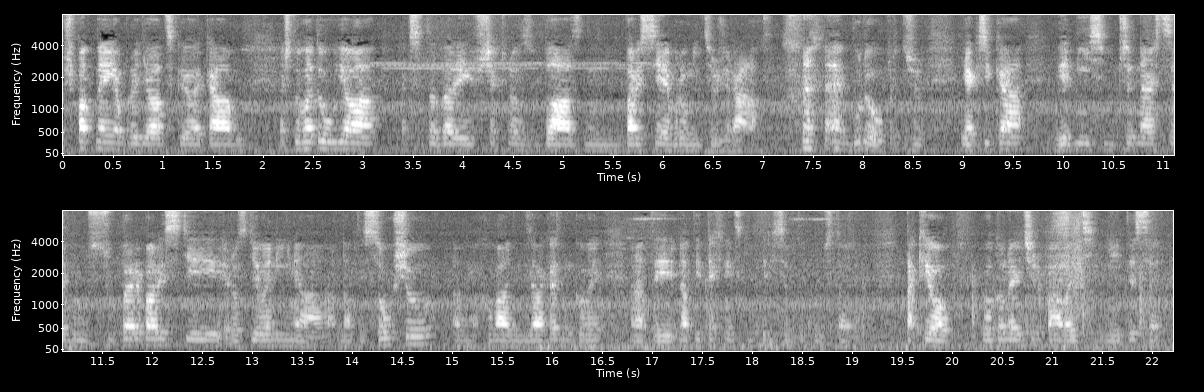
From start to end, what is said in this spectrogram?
špatný a bude dělat skvělé kávu. Až tohle to udělá, tak se to tady všechno zblázní, baristi nebudou mít co žrát. budou, protože, jak říká, v jedné přednášce budou super baristi rozdělený na, na ty social, na chování k zákazníkovi a na ty, na ty technické, které jsem tu postavil. Tak jo, bylo to nevyčerpávající, mějte se.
